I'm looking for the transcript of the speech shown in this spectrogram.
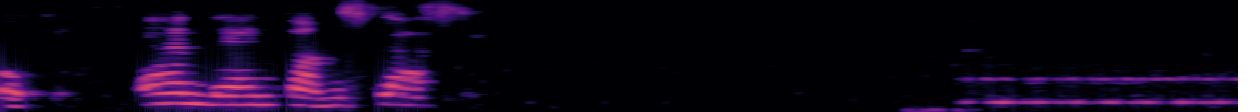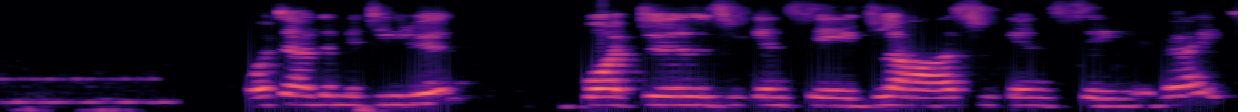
Okay. And then comes plastic. What are the material? Bottles, you can say glass, you can say, right?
